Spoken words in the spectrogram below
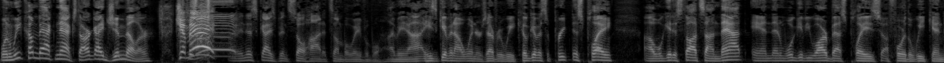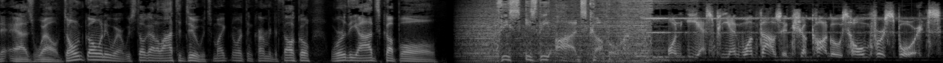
When we come back next, our guy Jim Miller. Jimmy! I mean, this guy's been so hot, it's unbelievable. I mean, uh, he's giving out winners every week. He'll give us a Preakness play. Uh, we'll get his thoughts on that, and then we'll give you our best plays uh, for the weekend as well. Don't go anywhere. We still got a lot to do. It's Mike North and Carmen DeFalco. We're the odds couple. This is The Odds Couple on ESPN 1000, Chicago's home for sports.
